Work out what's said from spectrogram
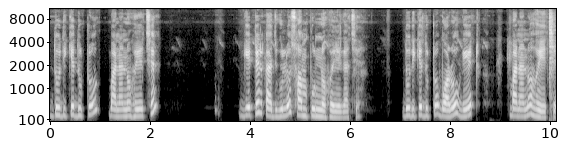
দুদিকে দুটো বানানো হয়েছে। গেটের কাজগুলো সম্পূর্ণ হয়ে গেছে। দুদিকে দুটো বড় গেট বানানো হয়েছে।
